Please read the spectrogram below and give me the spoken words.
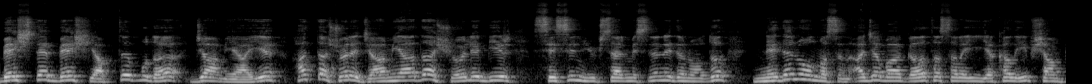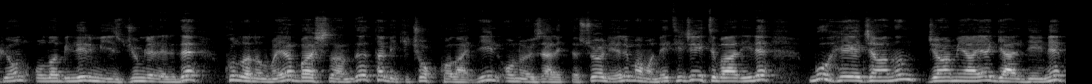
5'te 5 yaptı. Bu da camiayı hatta şöyle camiada şöyle bir sesin yükselmesine neden oldu. Neden olmasın acaba Galatasaray'ı yakalayıp şampiyon olabilir miyiz cümleleri de kullanılmaya başlandı. Tabii ki çok kolay değil onu özellikle söyleyelim ama netice itibariyle bu heyecanın camiaya geldiğini,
